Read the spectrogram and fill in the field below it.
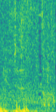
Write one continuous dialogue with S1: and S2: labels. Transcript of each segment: S1: 부탁드립니다.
